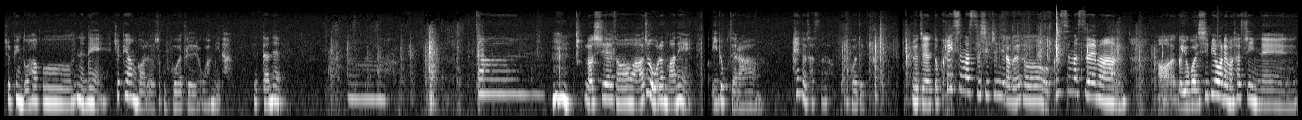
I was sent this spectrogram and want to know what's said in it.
쇼핑도 하고 했는데 쇼핑한 거를 조금 보여드리려고 합니다. 일단은 어... 짠! 러쉬에서 아주 오랜만에 입욕제랑 팩을 샀어요. 보여드릴게요. 요즘 또 크리스마스 시즌이라고 해서 크리스마스에만 어, 그러니까 이번 12월에만 살 수 있는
